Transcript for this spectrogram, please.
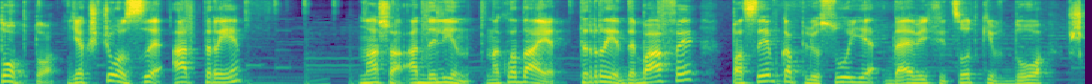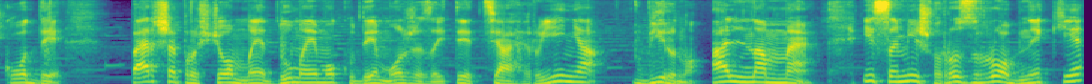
Тобто, якщо з А3 наша Аделін накладає 3 дебафи, пасивка плюсує 9% до шкоди. Перше, про що ми думаємо, куди може зайти ця героїня. Вірно, Альнаме. І самі ж розробники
